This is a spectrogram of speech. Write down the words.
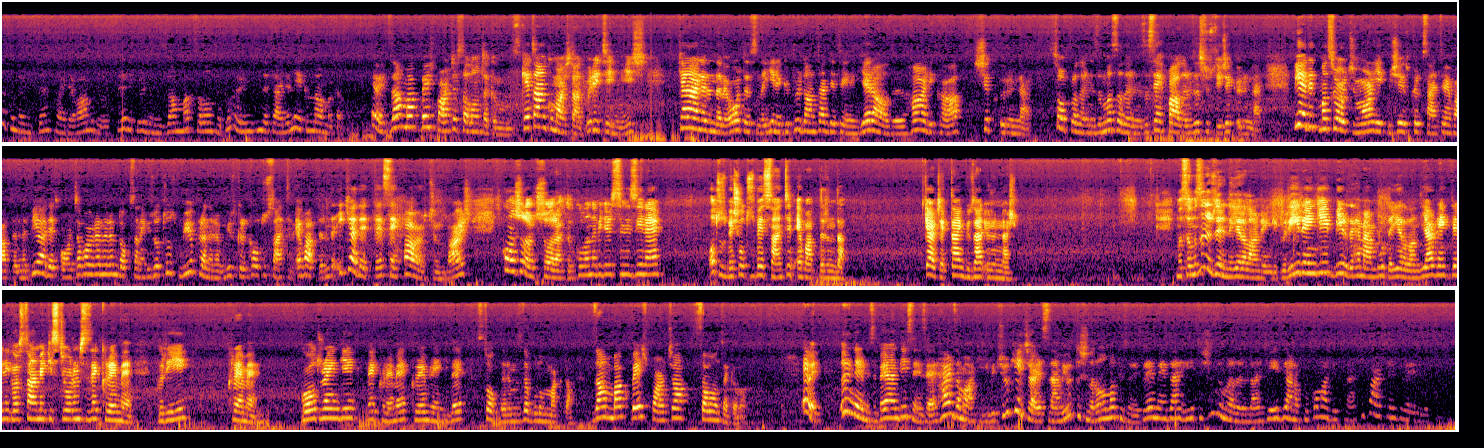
takımlarımızı tanıtmaya devam ediyoruz. Sıradaki ürünümüz zambak salon takımı. Ürünümüzün detaylarına yakından bakalım. Evet, zambak 5 parça salon takımımız. Keten kumaştan üretilmiş, kenarlarında ve ortasında yine güpür dantel detayının yer aldığı harika, şık ürünler. Sofralarınızı, masalarınızı, sehpalarınızı süsleyecek ürünler. Bir adet masa örtüm var 70'e 140 santim ebatlarında. Bir adet orta boy runner'ım 90'a 130, büyük runner'ım 140'a 30 santim ebatlarında. İki adet de sehpa örtüm var. Konsol örtüsü olarak da kullanabilirsiniz yine. 35-35 santim ebatlarında. Gerçekten güzel ürünler. Masamızın üzerinde yer alan rengi gri rengi. Bir de hemen burada yer alan diğer renklerini göstermek istiyorum size. Kreme, gri, kreme, gold rengi ve kreme, krem rengi de stoklarımızda bulunmakta. Zambak 5 parça salon takımı. Evet, ürünlerimizi beğendiyseniz eğer her zamanki gibi Türkiye içerisinden ve yurt dışından olmak üzere DM'den iletişim numaralarından teyzyer.com adresinden siparişlerinizi verebilirsiniz.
